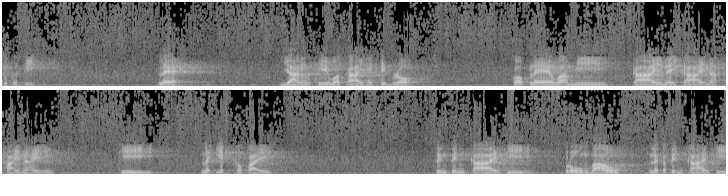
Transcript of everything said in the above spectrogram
สุคติ และ ยังเทวกายให้เต็มรอบ ก็แปลว่ามีกายในกายณภายในที่ละเอียดเข้าไป ซึ่งเป็นกายที่โปร่งเบาและก็เป็นกายที่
